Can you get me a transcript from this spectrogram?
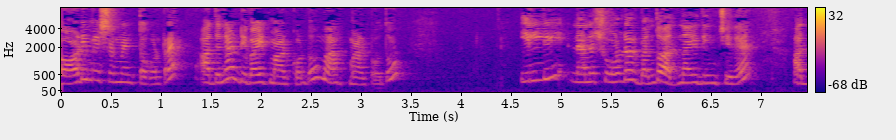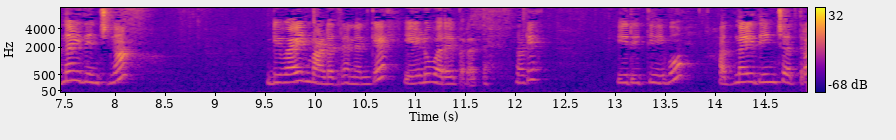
ಬಾಡಿ ಮೆಷರ್ಮೆಂಟ್ ತಗೊಂಡ್ರೆ ಅದನ್ನು ಡಿವೈಡ್ ಮಾಡಿಕೊಂಡು ಮಾರ್ಕ್ ಮಾಡ್ಬೋದು. ಇಲ್ಲಿ ನನ್ನ ಶೋಲ್ಡರ್ ಬಂದು ಹದಿನೈದು ಇಂಚ್ ಇದೆ. ಹದಿನೈದು ಇಂಚ್ನ ಡಿವೈಡ್ ಮಾಡಿದ್ರೆ ನನಗೆ ಏಳುವರೆ ಬರುತ್ತೆ. ನೋಡಿ, ಈ ರೀತಿ ನೀವು ಹದಿನೈದು ಇಂಚ್ ಹತ್ರ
